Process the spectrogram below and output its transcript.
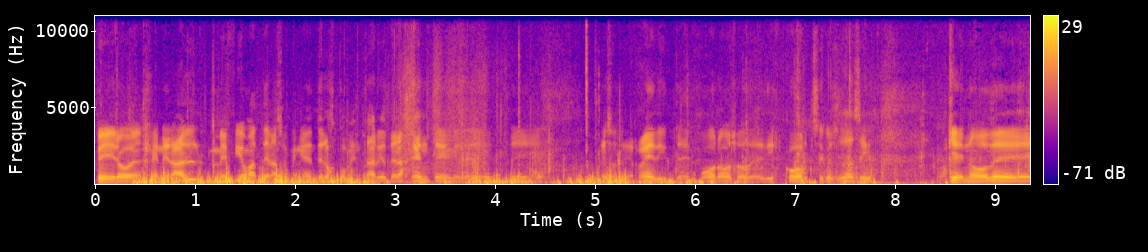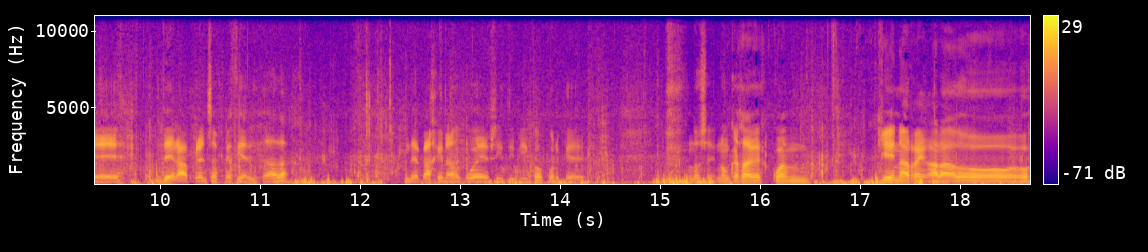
Pero en general me fío más de las opiniones de los comentarios de la gente, que de, de eso, de Reddit, de foros o de Discord y cosas así, que no de, de la prensa especializada, de páginas web y típico, porque no sé, nunca sabes cuán, quién ha regalado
